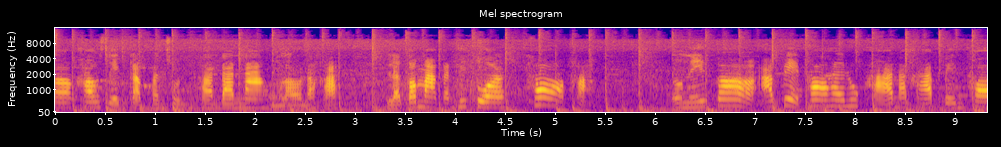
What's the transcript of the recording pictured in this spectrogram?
ก็เข้าเซตกับกันชนคันด้านหน้าของเรานะคะ แล้วก็มากันที่ตัวท่อค่ะ ตรงนี้ก็อัปเดตท่อให้ลูกค้านะคะ เป็นท่อ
